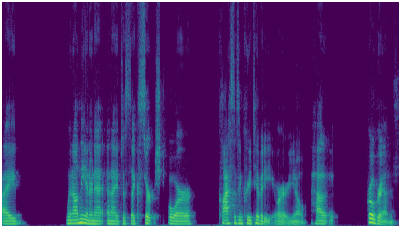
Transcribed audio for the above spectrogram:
I went on the internet and I just like searched for classes in creativity or, you know, how programs,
